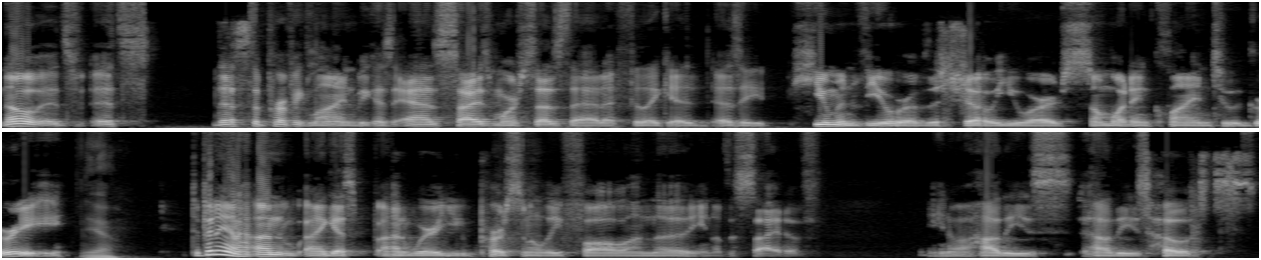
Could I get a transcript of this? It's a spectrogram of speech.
No, it's it's that's the perfect line because as Sizemore says that, I feel like as a human viewer of the show, you are somewhat inclined to agree. Yeah, depending on, on I guess on where you personally fall on the you know the side of you know how these how these hosts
